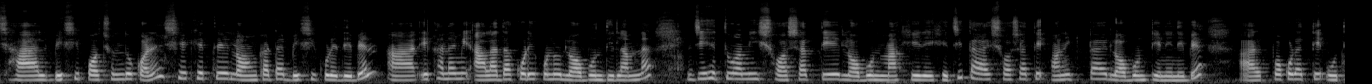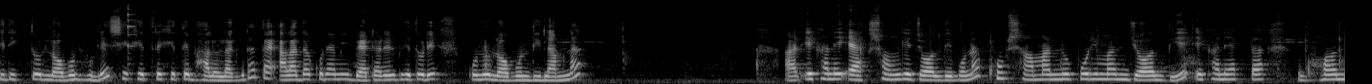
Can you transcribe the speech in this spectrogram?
ঝাল বেশি পছন্দ করেন, সেক্ষেত্রে লঙ্কাটা বেশি করে দেবেন। আর এখানে আমি আলাদা করে কোনো লবণ দিলাম না। যেহেতু আমি শশাতে লবণ মাখিয়ে রেখেছি, তাই শশাতে অনেকটাই লবণ টেনে নেবে। আর পকোড়াতে অতিরিক্ত লবণ হলে সেক্ষেত্রে খেতে ভালো লাগবে না। তাই আলাদা করে আমি ব্যাটারের ভেতরে কোনো লবণ দিলাম না। আর এখানে একসঙ্গে জল দেব না, খুব সামান্য পরিমাণ জল দিয়ে এখানে একটা ঘন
